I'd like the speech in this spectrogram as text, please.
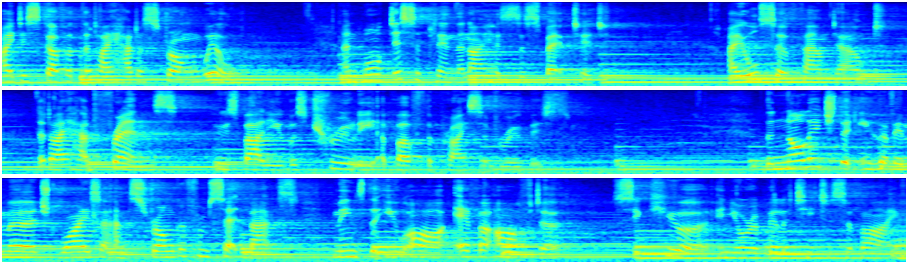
I discovered that I had a strong will and more discipline than I had suspected. I also found out that I had friends whose value was truly above the price of rubies. The knowledge that you have emerged wiser and stronger from setbacks means that you are, ever after, secure in your ability to survive.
